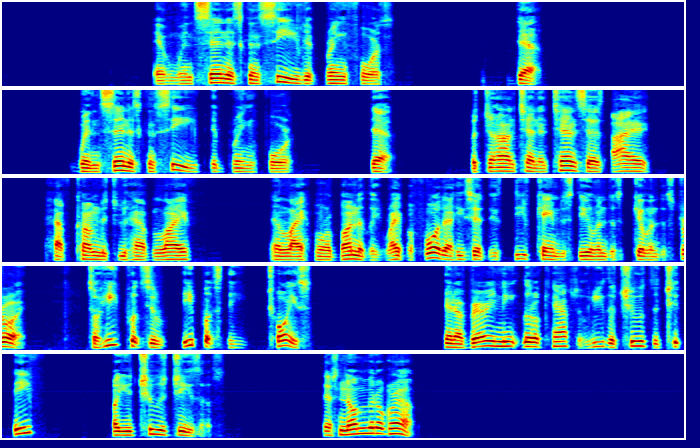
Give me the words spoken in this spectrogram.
And when sin is conceived, it brings forth death. When sin is conceived, it brings forth death. But John 10 and 10 says, I have come that you have life and life more abundantly. Right before that, he said the thief came to steal and to kill and destroy. So he puts the, he puts the choice in a very neat little capsule. You either choose the thief or you choose Jesus. There's no middle ground.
